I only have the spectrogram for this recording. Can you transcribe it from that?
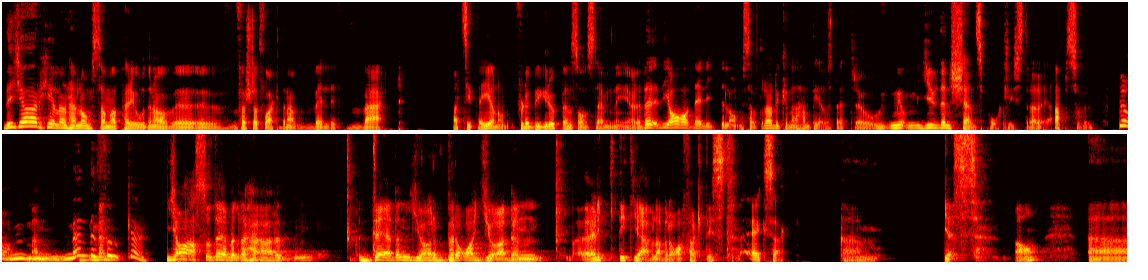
det gör hela den här långsamma perioden av eh, första två akterna väldigt värt att sitta igenom. För det bygger upp en sån stämning. Det. Ja, det är lite långsamt och det hade kunnat hanteras bättre. Och ljuden känns påklistrade, absolut. ja men, Men det men- funkar. Ja, alltså det är väl det här. Det den gör bra gör den riktigt jävla bra faktiskt. Exakt. Um, yes. Ja. Uh,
